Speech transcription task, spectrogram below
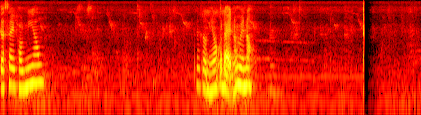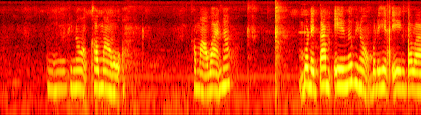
ก็ใส่เขาวเหนียวใส่เขาวเหนียวก็ได้เนาะแม่เนาะ พี่น้องข้าวเมาข้าวเมาหวานเนาะบได้ตำเองเด้อพี่น้องบได้เฮ็ดเองแต่ว่า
